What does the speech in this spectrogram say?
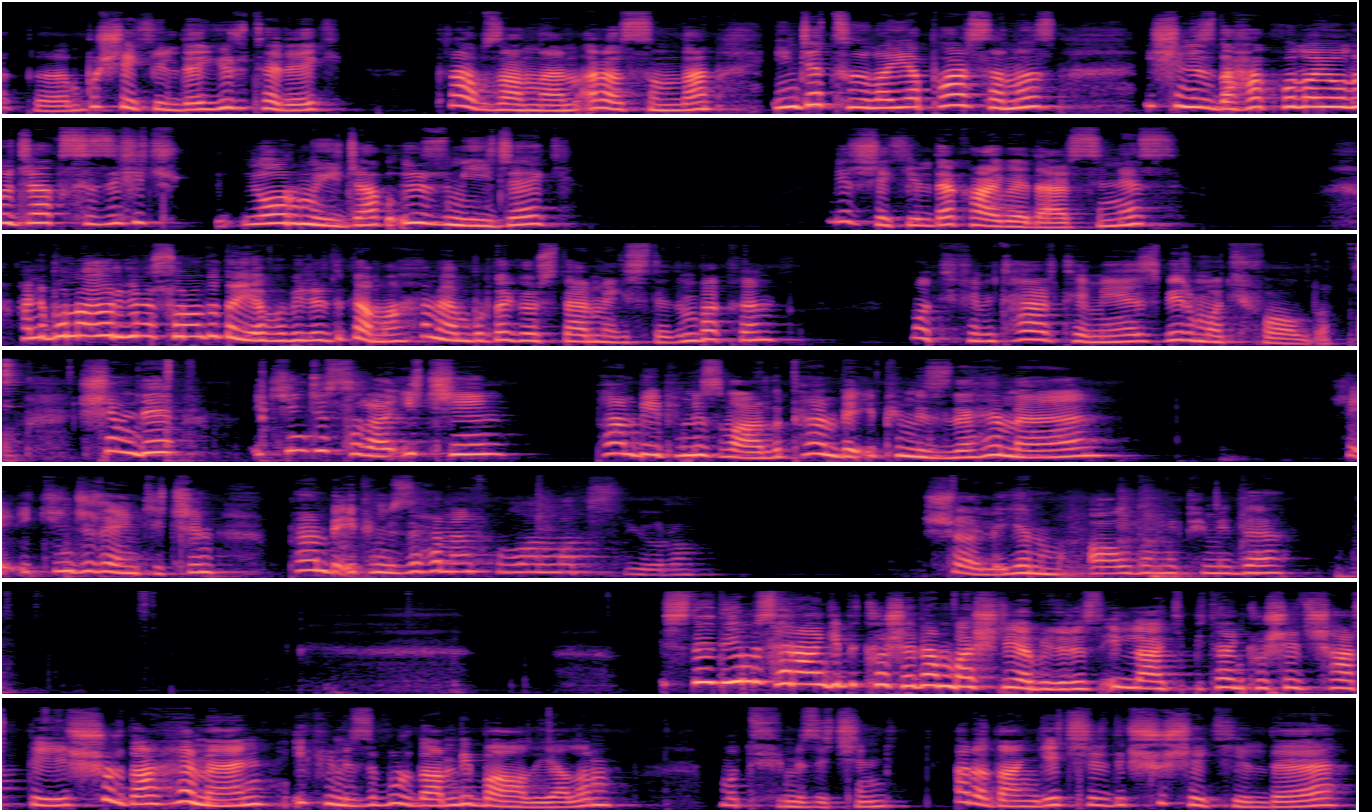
Bakın bu şekilde yürüterek trabzanların arasından ince tığla yaparsanız işiniz daha kolay olacak. Sizi hiç yormayacak, üzmeyecek. Bir şekilde kaybedersiniz. Hani bunu örgünün sonunda da yapabilirdik ama hemen burada göstermek istedim. Bakın motifim tertemiz bir motif oldu. Şimdi ikinci sıra için pembe ipimiz vardı. Pembe ipimizle hemen şey ikinci renk için pembe ipimizi hemen kullanmak istiyorum. Şöyle yanıma aldım ipimi de. İstediğimiz herhangi bir köşeden başlayabiliriz. İlla ki biten köşe şart değil. Şuradan hemen ipimizi buradan bir bağlayalım. Motifimiz için. Aradan geçirdik şu şekilde.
